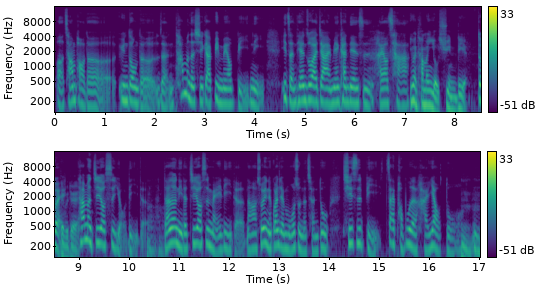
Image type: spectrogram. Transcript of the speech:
呃长跑的运动的人，他们的膝盖并没有比你一整天坐在家里面看电视还要差，因为他们有训练，对，对不对？他们肌肉是有力的，当然你的肌肉是没力的，然后所以你的关节磨损的程度其实比在跑步的人还要多。嗯嗯，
